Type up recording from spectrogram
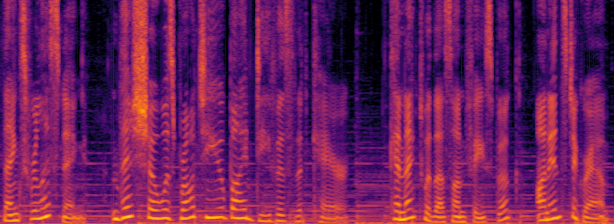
Thanks for listening. This show was brought to you by Divas That Care. Connect with us on Facebook, on Instagram,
